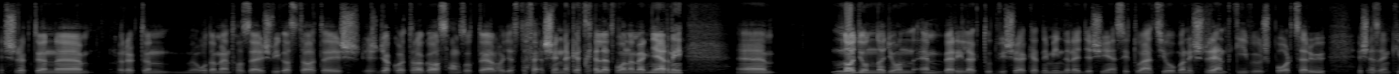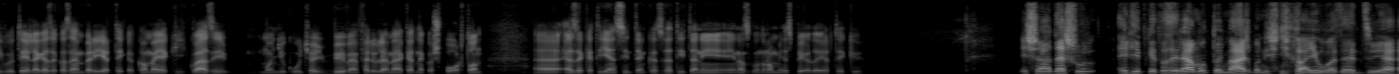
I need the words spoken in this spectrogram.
és rögtön eh, rögtön oda ment hozzá és vigasztalta, és, és gyakorlatilag az hangzott el, hogy ezt a versenyt neked kellett volna megnyerni. Eh, nagyon-nagyon emberileg tud viselkedni minden egyes ilyen szituációban, és rendkívül sportszerű, és ezen kívül tényleg ezek az emberi értékek, amelyek így kvázi mondjuk úgy, hogy bőven felülemelkednek a sporton. Ezeket ilyen szinten közvetíteni, én azt gondolom, hogy ez példaértékű. És ráadásul egyébként azért elmondta, hogy másban is nyilván jó az edzője.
